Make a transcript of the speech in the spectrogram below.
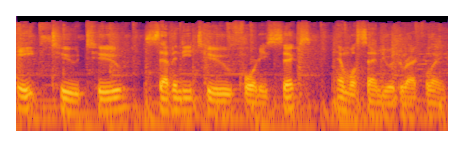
822 7246 and we'll send you a direct link.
